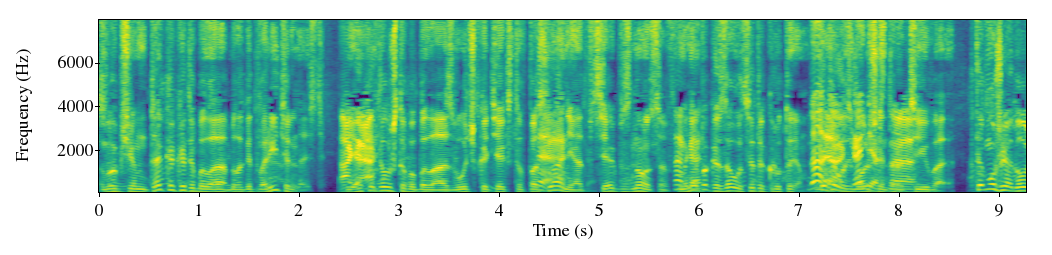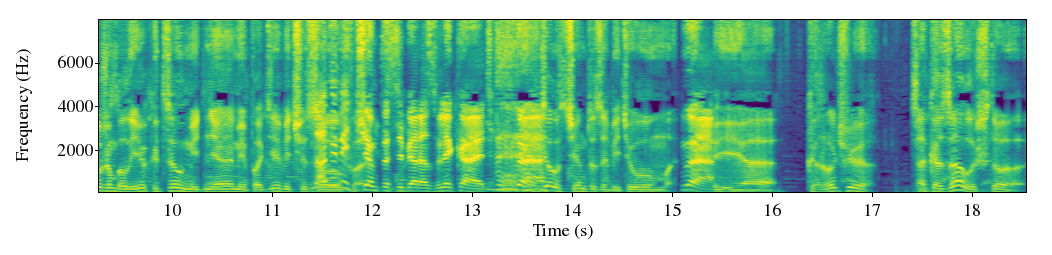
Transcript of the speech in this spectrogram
В общем, так как это была благотворительность, я Ага. хотел, чтобы была озвучка текстов посланий от всех взносов. Мне показалось это крутым. Да, Хотелось да, больше интерактива. К тому же я должен был ехать целыми днями по 9 часов. Надо ведь чем-то себя развлекать. Да. Хотелось чем-то забить ум. Да. Я... Короче, оказалось, что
